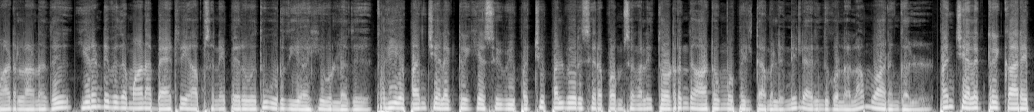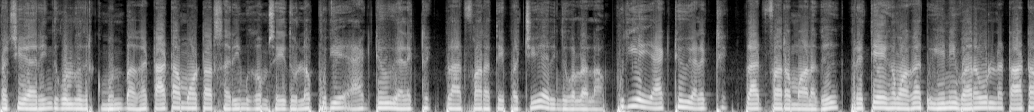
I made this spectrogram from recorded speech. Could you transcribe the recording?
மாடலானது இரண்டு விதமான பேட்டரி ஆப்ஷனை பெறுவது உறுதியாகி உள்ளது புதிய பஞ்ச் எலக்ட்ரிக் எஸ்யூவி பற்றி பல்வேறு சிறப்பம்சங்களை தொடர்ந்து ஆட்டோமொபைல் தமிழனில் அறிந்து கொள்ளலாம். வாருங்கள். பஞ்ச் எலக்ட்ரிக் காரை பற்றி அறிந்து கொள்வதற்கு முன்பாக டாடா மோட்டார்ஸ் அறிமுகம் செய்துள்ள புதிய ஆக்டிவ் எலக்ட்ரிக் பிளாட்ஃபாரத்தை பற்றி அறிந்து கொள்ளலாம். புதிய ஆக்டிவ் எலக்ட்ரிக் பிளாட்ஃபாரமானது பிரத்யேகமாக இனி வரவுள்ள டாடா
